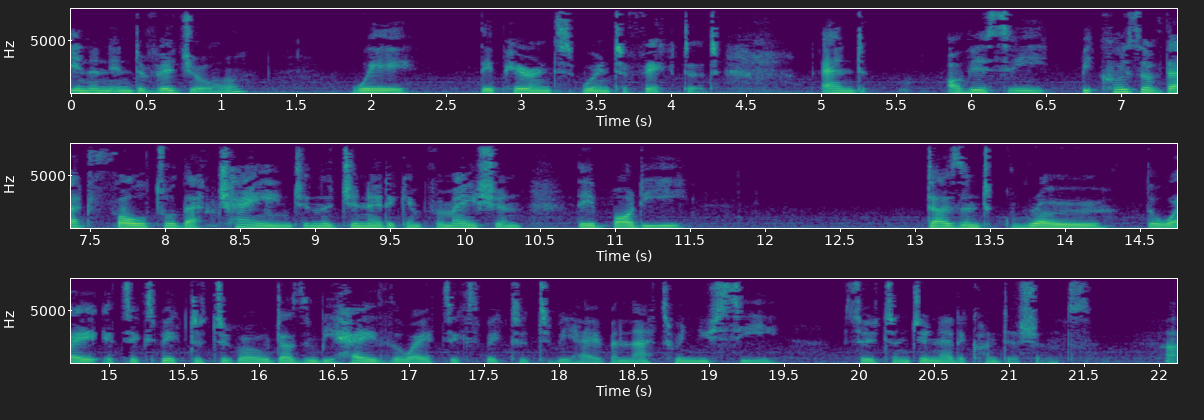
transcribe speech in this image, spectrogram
in an individual where their parents weren't affected. And obviously because of that fault or that change in the genetic information, their body doesn't grow the way it's expected to grow, doesn't behave the way it's expected to behave. And that's when you see certain genetic conditions. Uh,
